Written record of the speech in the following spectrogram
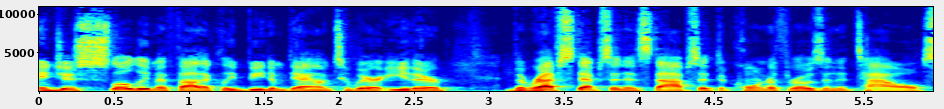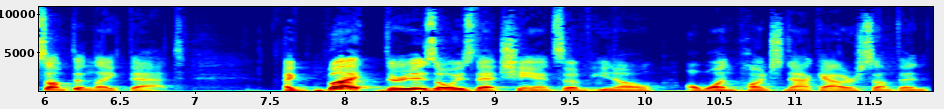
and just slowly, methodically beat him down to where either the ref steps in and stops it, the corner throws in the towel, something like that. But there is always that chance of you know a one punch knockout or something.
